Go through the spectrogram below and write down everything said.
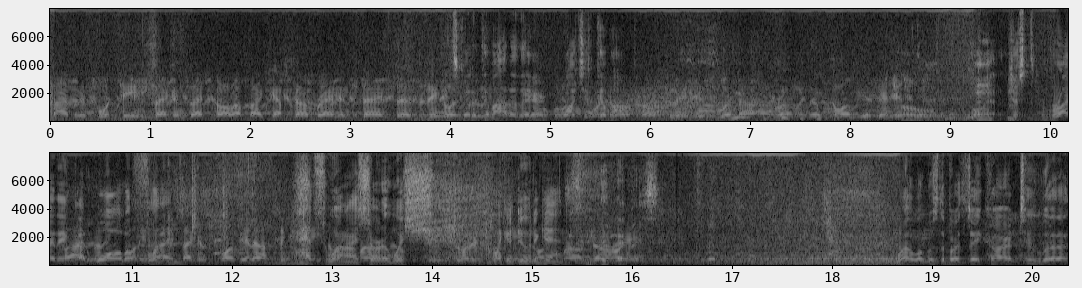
Five minutes, 14 seconds. That call up by Capcom Brandenstein says that England It's gonna come out of there. Watch it come out. On two engines without throttling up Columbia's engine. Oh, boy, just riding that Five minutes, wall of 25 flame. Seconds. Columbia now That's when I sort of wish I could do it again. Well, what was the birthday card to uh,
